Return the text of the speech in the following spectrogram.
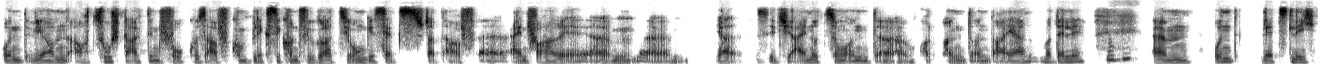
Und wir haben auch zu stark den Fokus auf komplexe Konfiguration gesetzt, statt auf äh, einfachere ähm, ähm, ja, CGI-Nutzung und, äh, und, und AR-Modelle. Mhm. Ähm, und letztlich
